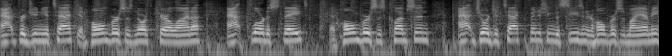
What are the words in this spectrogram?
at Virginia Tech, at home versus North Carolina, at Florida State, at home versus Clemson, at Georgia Tech, finishing the season at home versus Miami.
